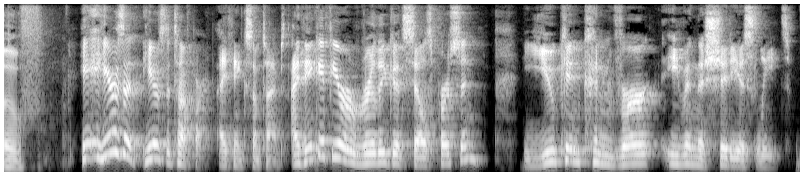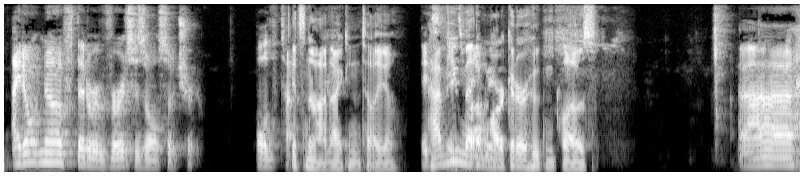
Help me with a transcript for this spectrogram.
Oof. Here's a here's the tough part. I think sometimes I think if you're a really good salesperson, you can convert even the shittiest leads. I don't know if the reverse is also true all the time. It's not. I can tell you. It's- Have you met probably- a marketer who can close? Uh,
